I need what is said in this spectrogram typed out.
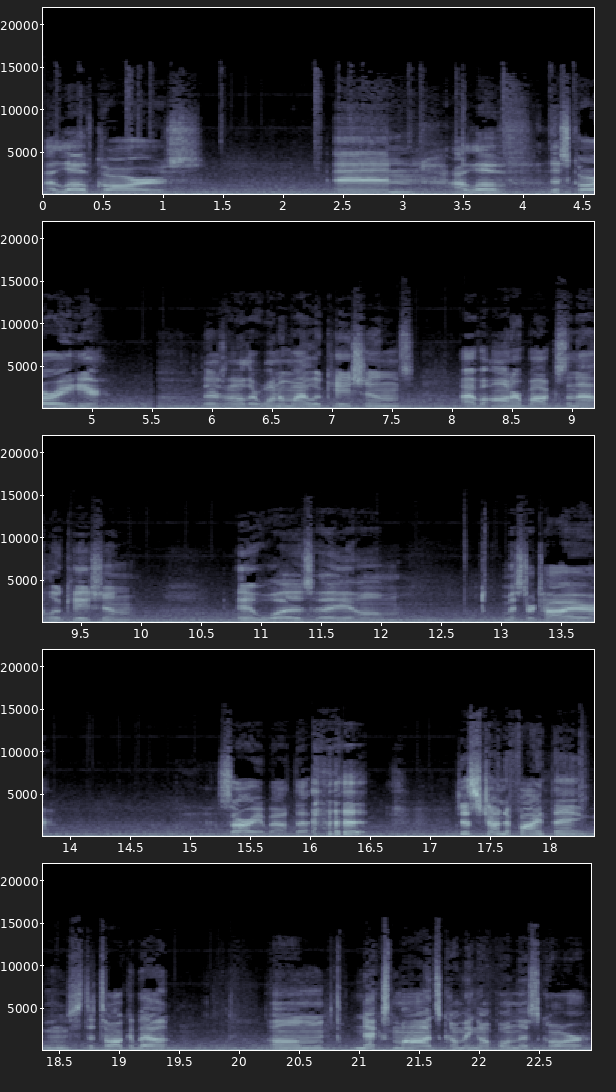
I love cars. And I love this car right here. There's another one of my locations. I have an honor box in that location. It was a um, Mr. Tire. Sorry about that. just trying to find things to talk about. Um, next mod's coming up on this car.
